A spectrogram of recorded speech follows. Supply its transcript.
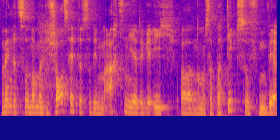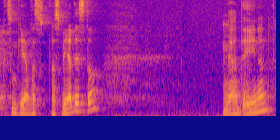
Wenn du jetzt so nochmal die Chance hättest, so dem 18-jährigen Ich äh, nochmal so ein paar Tipps auf dem Werk zum geben, was, was wäre das da? Mehr dehnen.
